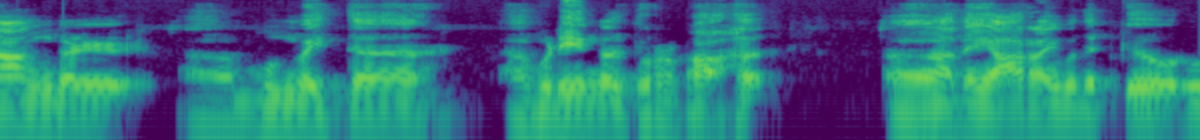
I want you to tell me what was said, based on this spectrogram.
நாங்கள் முன்வைத்த விடயங்கள் தொடர்பாக அதை ஆராய்வதற்கு ஒரு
